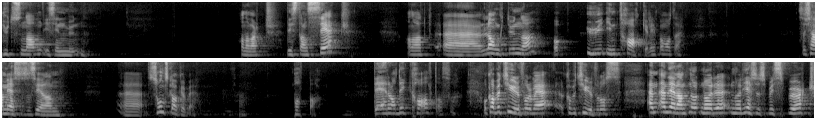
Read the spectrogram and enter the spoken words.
Guds navn i sin munn. Han har vært distansert. Han har vært eh, langt unna og uinntakelig, på en måte. Så kommer Jesus og sier han, eh, sånn skal dere be. Pappa. Det er radikalt, altså. Og hva betyr det for meg? Hva betyr det for oss? En, en del av når, når, Jesus blir spurt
